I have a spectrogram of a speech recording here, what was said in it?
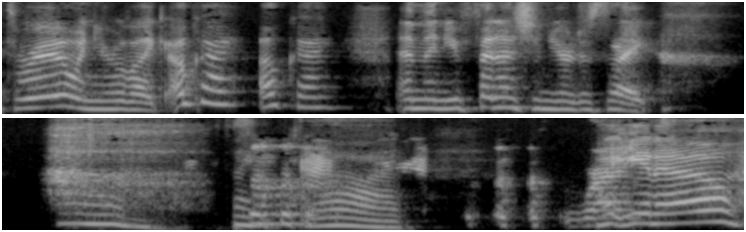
through and you're like okay okay and then you finish and you're just like oh thank God right you know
